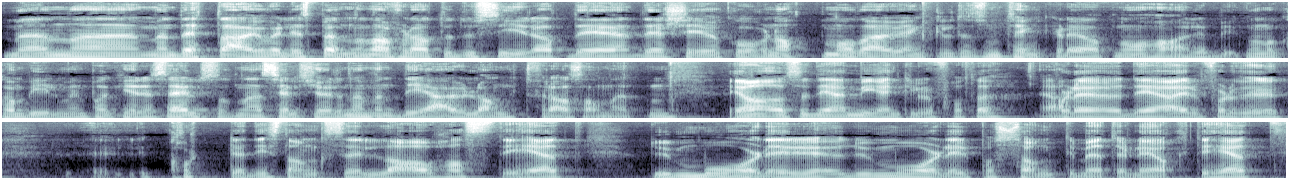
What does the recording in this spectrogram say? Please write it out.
Men, eh, men, dette er jo veldig spennende, for du sier at det, det, skjer jo ikke over natten. Og det er jo enkelte som tenker det at nå, har, nå, kan bilen min parkere selv, så den er selvkjørende. Men det er jo langt fra sannheten. Ja, altså det er mye enklere å få til. Ja. For det, det, er for det korte distanser, lav hastighet. Du måler, du måler på centimeternøyaktighet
